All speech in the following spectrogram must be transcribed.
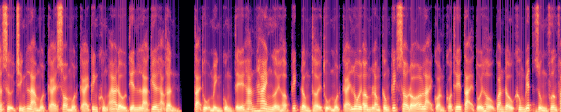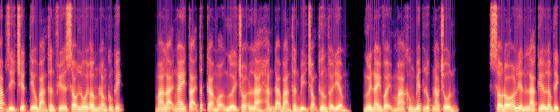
thật sự chính là một cái so một cái kinh khủng A đầu tiên là kia hạo thần, tại thụ mình cùng Tế Hãn hai người hợp kích đồng thời thụ một cái lôi âm long công kích sau đó lại còn có thế tại tối hậu quan đầu không biết dùng phương pháp gì triệt tiêu bản thân phía sau lôi âm long công kích. Mà lại ngay tại tất cả mọi người cho là hắn đã bản thân bị trọng thương thời điểm, người này vậy mà không biết lúc nào trốn. Sau đó liền là kia lâm tịch,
